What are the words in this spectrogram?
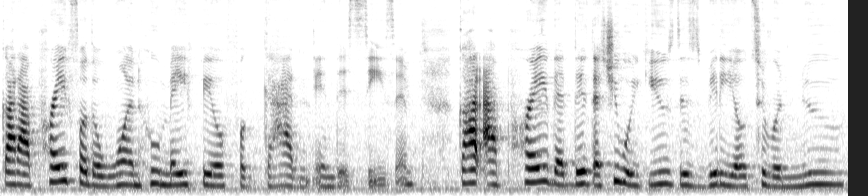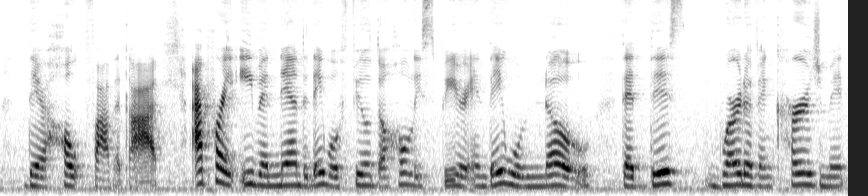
God, I pray for the one who may feel forgotten in this season. God, I pray that this, that you will use this video to renew their hope, Father God. I pray even now that they will feel the Holy Spirit and they will know that this word of encouragement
